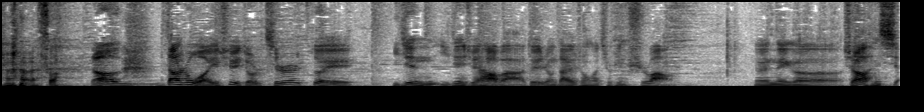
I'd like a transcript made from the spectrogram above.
然后当时我一去，就是其实对一进一进学校吧，对这种大学生活其实挺失望的，因为那个学校很小，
